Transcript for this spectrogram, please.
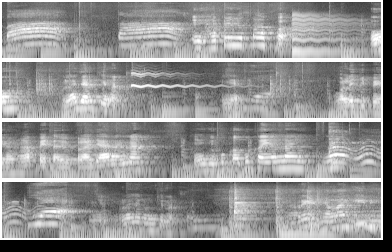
Ba, ta. Eh, HP-nya papa. Oh, belajar kina. Iya. Ya. Boleh dipegang HP tapi pelajaran nak. Yang buka-buka yang lain. Nah, Ya. ya, belajar mungkin nak. Karetnya lagi nih.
